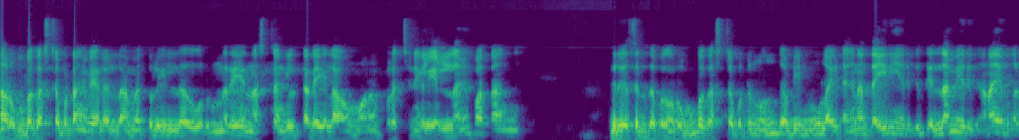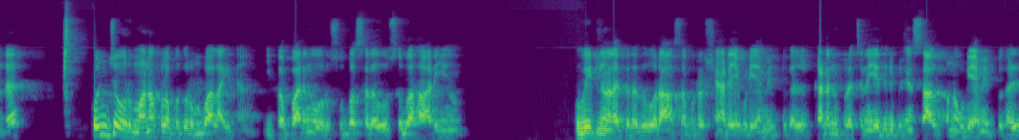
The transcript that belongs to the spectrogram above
நான் ரொம்ப கஷ்டப்பட்டாங்க. வேலை இல்லாம தொழில்ல ஒரு நிறைய நஷ்டங்கள் தடைகள் அவமானம் பிரச்சனைகள் எல்லாமே பார்த்தாங்க. மிருகசலத்தை பார்த்தாங்க ரொம்ப கஷ்டப்பட்டு நொந்து அப்படியே நூலாயிட்டாங்க. ஏன்னா தைரியம் இருக்குது. எல்லாமே இருக்கு ஆனா இவங்கள்ட்ட கொஞ்சம் ஒரு மனக்குழப்பத்து ரொம்ப ஆளாயிட்டாங்க. இப்ப பாருங்க ஒரு சுப செலவு சுபகாரியம் வீட்டில் நடக்கிறது ஒரு ஆசைப்பட்ட விஷயம் அடையக்கூடிய அமைப்புகள் கடன் பிரச்சனை எதிரி பிரச்சனை சால்வ் பண்ணக்கூடிய அமைப்புகள்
